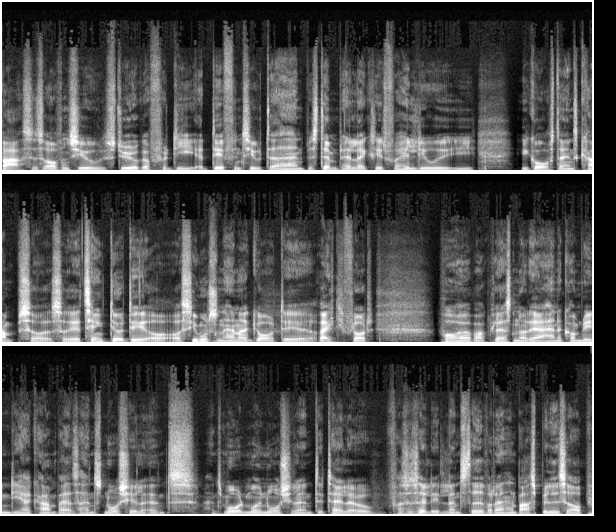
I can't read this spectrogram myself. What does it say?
Barses offensive styrker, fordi at defensivt, der har han bestemt heller ikke set for heldig ud i, i gårsdagens kamp. Så, så jeg tænkte, det var det, og, og Simonsen, han har gjort det rigtig flot på højrebakpladsen, når det er, at han er kommet ind i de her kampe. Altså hans, Nordsjællands, hans mål mod Nordsjælland, det taler jo for sig selv et eller andet sted, hvordan han bare spillede sig op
